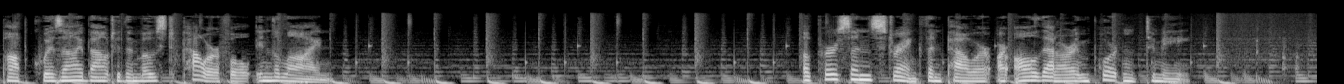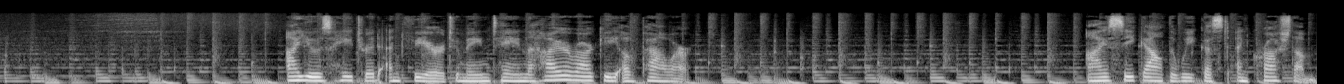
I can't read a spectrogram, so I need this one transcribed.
Pop quiz I bow to the most powerful in the line. A person's strength and power are all that are important to me. I use hatred and fear to maintain the hierarchy of power. I seek out the weakest and crush them.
